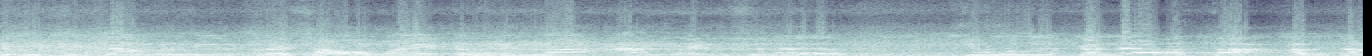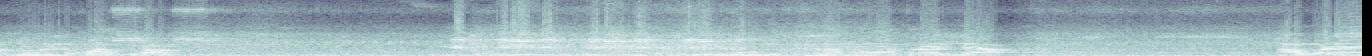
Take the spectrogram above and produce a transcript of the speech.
രക്ഷിക്കാൻ വേണ്ടിയിട്ട് ശവമായിട്ട് വരുന്ന ആംബുലൻസിന് ക്യൂ നിൽക്കേണ്ട അവസ്ഥ അത് കണ്ണൂരിൽ മാത്രമാണ്. ക്യൂ നിൽക്കുന്നത് മാത്രമല്ല അവിടെ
